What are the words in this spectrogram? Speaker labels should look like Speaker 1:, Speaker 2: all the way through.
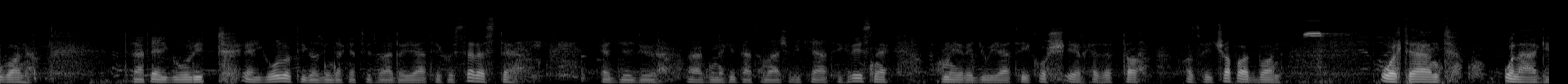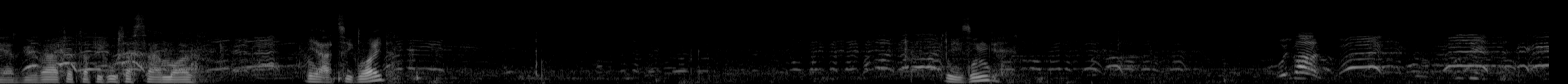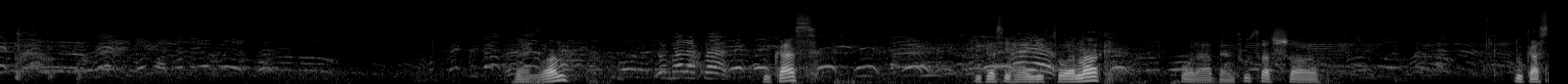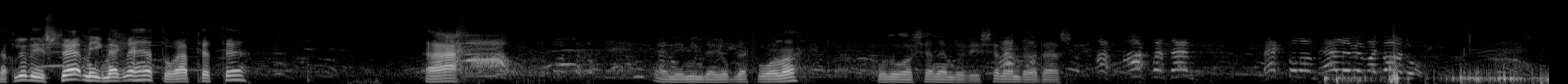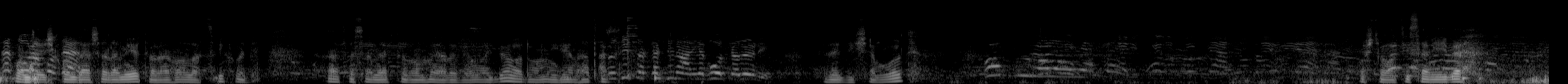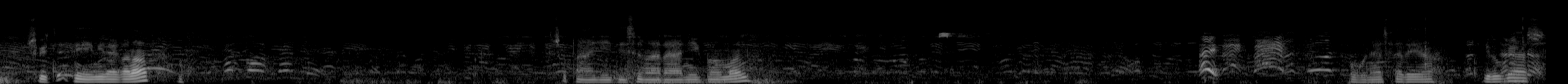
Speaker 1: kapuban. Tehát egy gól itt, egy gólot, igaz mind a kettőt Vádai játékos szerezte. Egy-egyről vágunk neki, tehát a második játék résznek, amelyre egy új játékos érkezett a hazai csapatban. Olteánt Olá Gergő váltott, aki 20 számmal játszik majd. Easing. Megvan. Lukász. Kiteszi Hely Viktornak. Olá bent 20-assal. Lukásznak lövésre, még meg lehet, tovább tette. Áh! Ennél minden jobb lett volna. Fodor se nem lövés, se nem beadás. Mondja is kondás elemér, talán hallatszik, hogy átveszem, megtudom, ellövöm vagy beadom. Igen, hát ez,
Speaker 2: Ez
Speaker 1: ez egyik se volt. Most a Laci szemébe süt némileg a nap. Pályi idéző már árnyékban van. Bónert felé a kirúgás.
